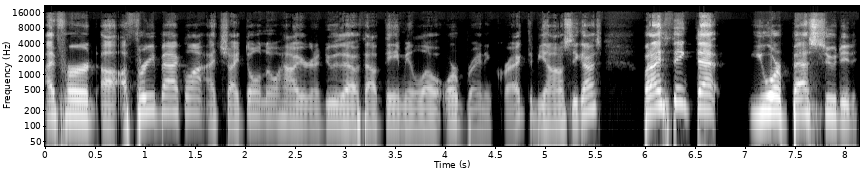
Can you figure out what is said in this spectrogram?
I've heard uh, a three back line. Which I don't know how you're going to do that without Damion Lowe or Brandan Craig, to be honest with you guys. But I think that you are best suited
